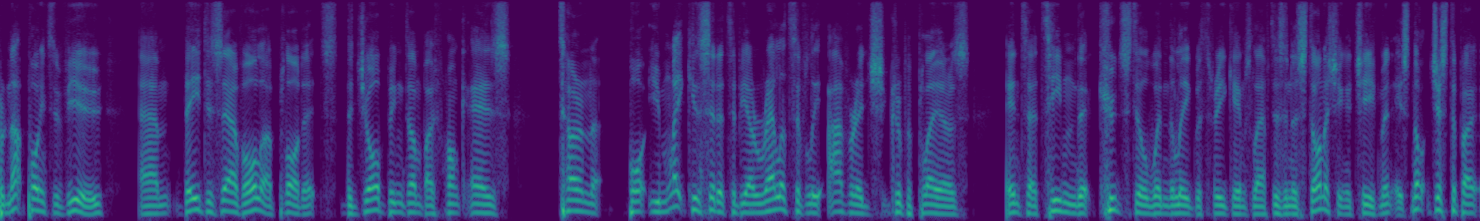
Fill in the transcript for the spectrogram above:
from that point of view, um, they deserve all our plaudits. The job being done by Franck Haise turn what you might consider to be a relatively average group of players into a team that could still win the league with three games left is an astonishing achievement. It's not just about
